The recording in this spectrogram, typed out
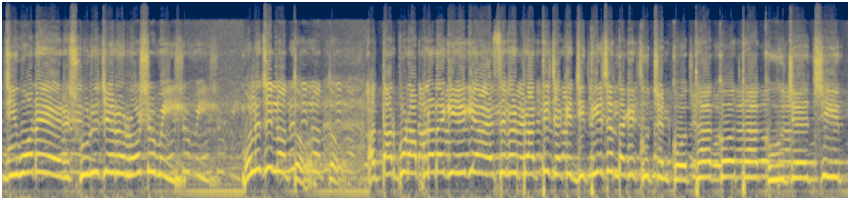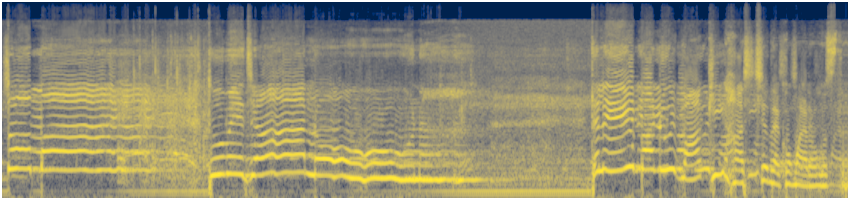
জীবনের সূর্যের রশ্মি। বলেছিল তো। আর তারপর আপনারা গিয়ে গিয়ে আইএসএফ এর প্রার্থী যাকে জিতিয়েছেন খুঁজছেন কোথা কোথা খুঁজেছি তোমায়? তুমি জানো না। তাহলে এই মানুষ, মা কি হাসছে দেখো মায়ের অবস্থা।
